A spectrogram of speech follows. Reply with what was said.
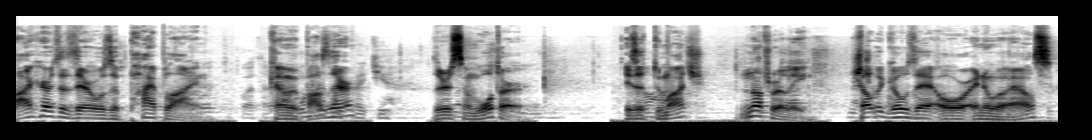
I heard that there was a pipeline. Can we pass there? There is some water. Is it too much? Not really. Shall we go there or anywhere else?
